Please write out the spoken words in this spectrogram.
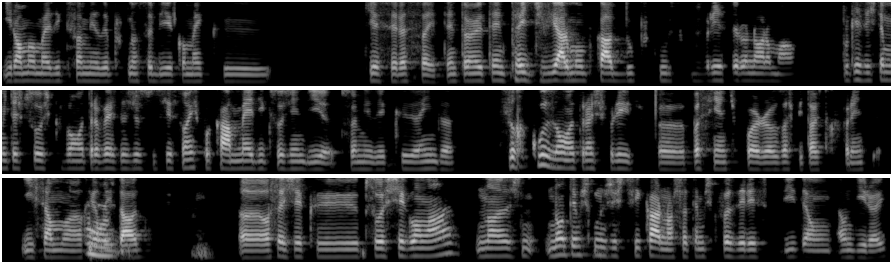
ir ao meu médico de família porque não sabia como é que, que ia ser aceito. Então eu tentei desviar-me um bocado do percurso que deveria ser o normal. Porque existem muitas pessoas que vão através das associações, porque há médicos hoje em dia de família que ainda se recusam a transferir uh, pacientes para os hospitais de referência. E isso é uma realidade. Uh, ou seja, que pessoas chegam lá, nós não temos que nos justificar, nós só temos que fazer esse pedido, é um, é um direito.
